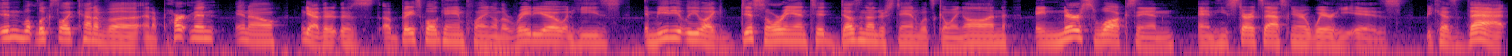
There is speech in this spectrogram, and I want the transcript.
in what looks like kind of a, an apartment. You know, yeah. There, there's a baseball game playing on the radio, and he's immediately like disoriented, doesn't understand what's going on. A nurse walks in, and he starts asking her where he is because that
